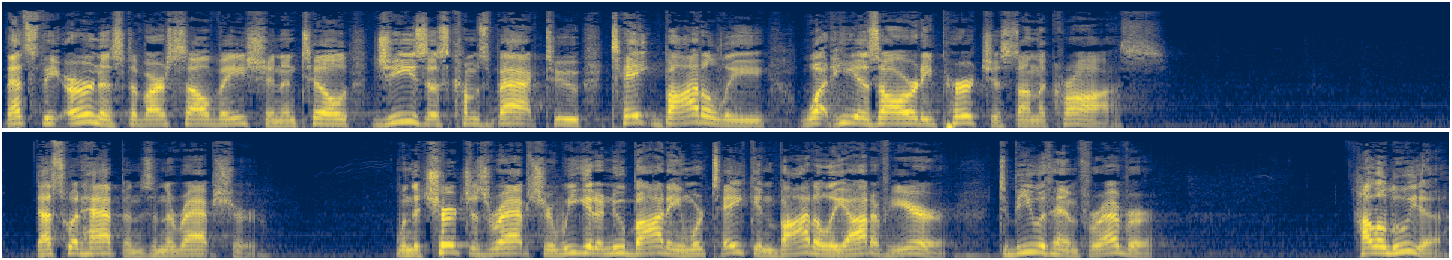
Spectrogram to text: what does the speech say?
That's the earnest of our salvation until Jesus comes back to take bodily what He has already purchased on the cross. That's what happens in the rapture. When the church is raptured, we get a new body and we're taken bodily out of here to be with Him forever. Hallelujah.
